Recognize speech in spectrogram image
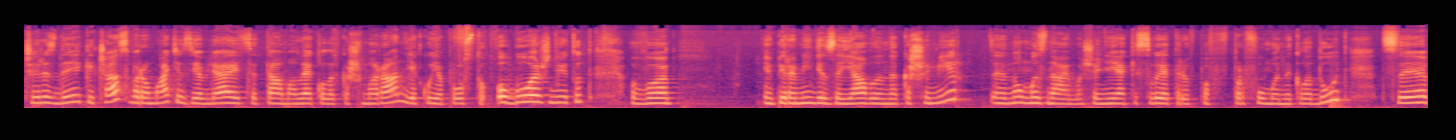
Через деякий час в ароматі з'являється та молекула кашмаран, яку я просто обожнюю. Тут в піраміді заявлено кашемір. Е, Ну, ми знаємо, що ніякі светри в парфуми не кладуть. Це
